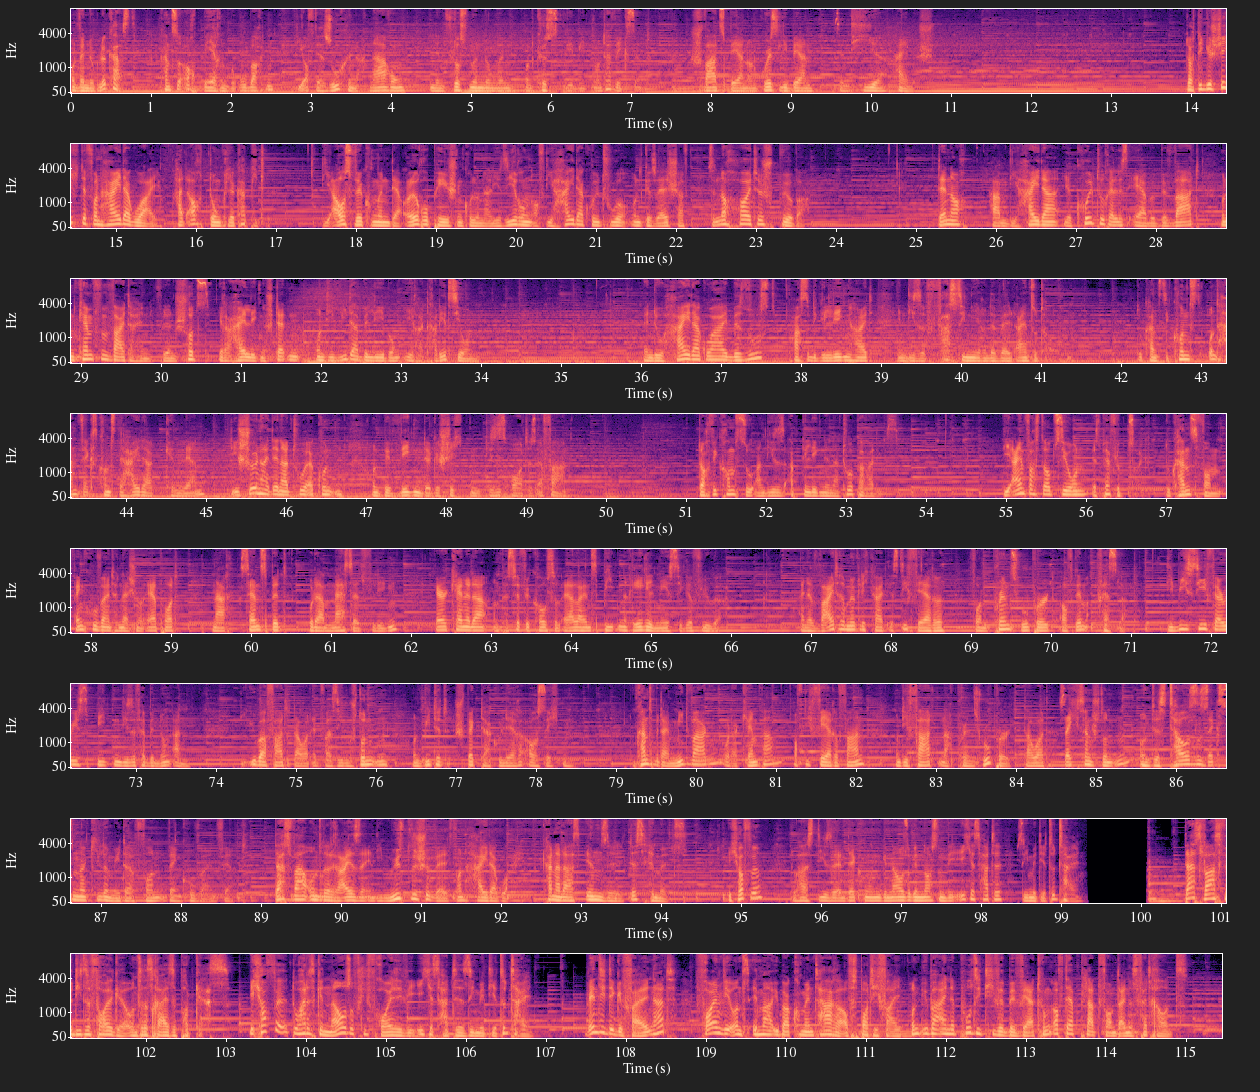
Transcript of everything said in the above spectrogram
Und wenn du Glück hast, kannst du auch Bären beobachten, die auf der Suche nach Nahrung in den Flussmündungen und Küstengebieten unterwegs sind. Schwarzbären und Grizzlybären sind hier heimisch. Doch die Geschichte von Haida Gwaii hat auch dunkle Kapitel. Die Auswirkungen der europäischen Kolonialisierung auf die Haida-Kultur und Gesellschaft sind noch heute spürbar. Dennoch haben die Haida ihr kulturelles Erbe bewahrt und kämpfen weiterhin für den Schutz ihrer heiligen Stätten und die Wiederbelebung ihrer Traditionen. Wenn du Haida Gwaii besuchst, hast du die Gelegenheit, in diese faszinierende Welt einzutauchen. Du kannst die Kunst und Handwerkskunst der Haida kennenlernen, die Schönheit der Natur erkunden und bewegende Geschichten dieses Ortes erfahren. Doch wie kommst du an dieses abgelegene Naturparadies? Die einfachste Option ist per Flugzeug. Du kannst vom Vancouver International Airport nach Sandspit oder Masset fliegen. Air Canada und Pacific Coastal Airlines bieten regelmäßige Flüge. Eine weitere Möglichkeit ist die Fähre von Prince Rupert auf dem Festland. Die BC Ferries bieten diese Verbindung an. Die Überfahrt dauert etwa sieben Stunden und bietet spektakuläre Aussichten. Du kannst mit einem Mietwagen oder Camper auf die Fähre fahren und die Fahrt nach Prince Rupert dauert 16 Stunden und ist 1600 Kilometer von Vancouver entfernt. Das war unsere Reise in die mystische Welt von Haida Gwaii, Kanadas Insel des Himmels. Ich hoffe, du hast diese Entdeckungen genauso genossen, wie ich es hatte, sie mit dir zu teilen. Das war's für diese Folge unseres Reisepodcasts. Ich hoffe, du hattest genauso viel Freude, wie ich es hatte, sie mit dir zu teilen. Wenn sie dir gefallen hat, freuen wir uns immer über Kommentare auf Spotify und über eine positive Bewertung auf der Plattform deines Vertrauens.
